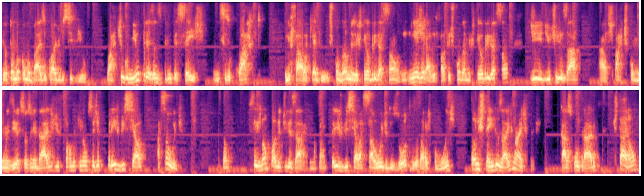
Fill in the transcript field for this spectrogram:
eu tomo como base o Código Civil. O artigo 1336, inciso 4 ele fala que é, os condôminos têm obrigação, em linhas gerais, ele fala que os condôminos têm obrigação de, de utilizar as partes comuns e as suas unidades de forma que não seja prejudicial à saúde. Então, se eles não podem utilizar de uma forma prejudicial à saúde dos outros, as áreas comuns, então eles têm que usar as máscaras. Caso contrário, estarão,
